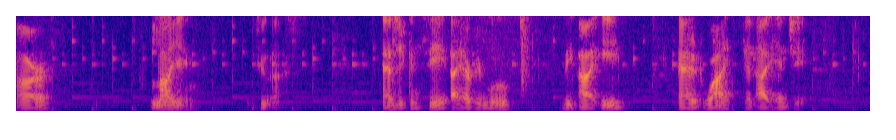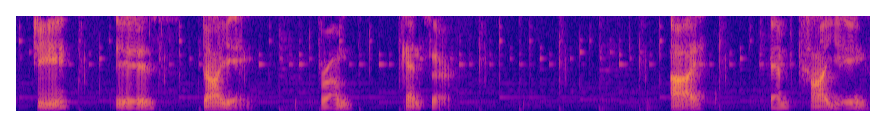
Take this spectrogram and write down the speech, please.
are lying to us. As you can see, I have removed the IE, added Y and ING. She is dying from cancer. I am tying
